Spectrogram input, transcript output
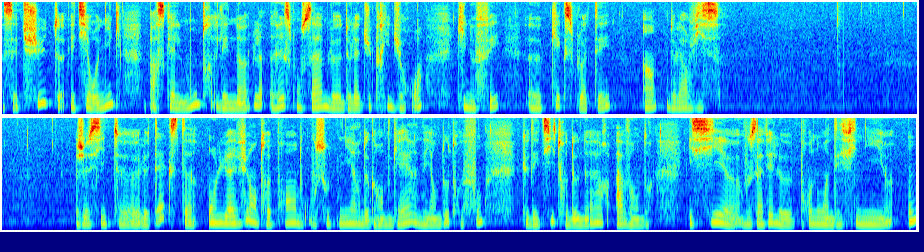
cette chute est ironique parce qu'elle montre les nobles responsables de la duperie du roi qui ne fait qu'exploiter un de leurs vices. Je cite euh, le texte, On lui a vu entreprendre ou soutenir de grandes guerres n'ayant d'autre fond que des titres d'honneur à vendre. Ici, euh, vous avez le pronom indéfini euh, on.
